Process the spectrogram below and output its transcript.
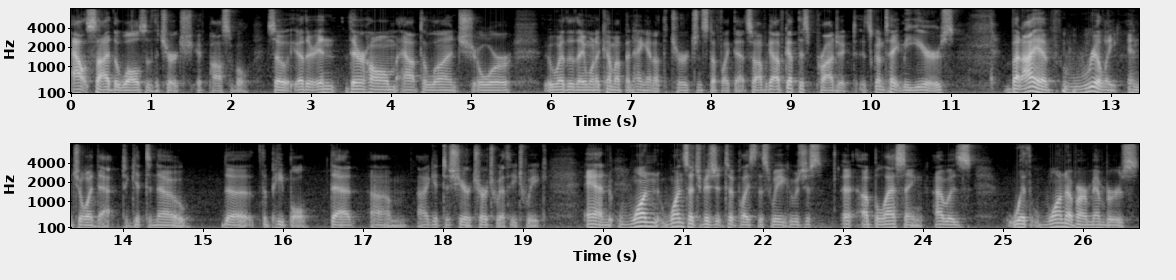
outside the walls of the church, if possible. So either in their home, out to lunch, or whether they want to come up and hang out at the church and stuff like that. So I've got I've got this project. It's going to take me years, but I have really enjoyed that to get to know the the people that um, I get to share church with each week. And one one such visit took place this week. It was just a, a blessing. I was with one of our members,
